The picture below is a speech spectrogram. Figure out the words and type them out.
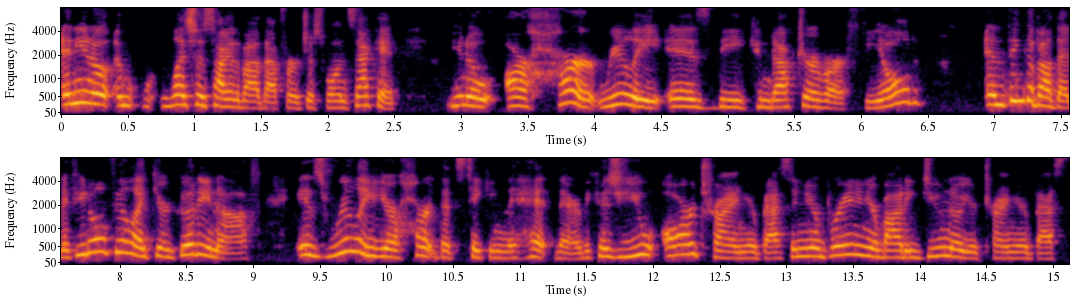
And, you know, let's just talk about that for just one second. You know, our heart really is the conductor of our field and think about that if you don't feel like you're good enough it's really your heart that's taking the hit there because you are trying your best and your brain and your body do know you're trying your best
